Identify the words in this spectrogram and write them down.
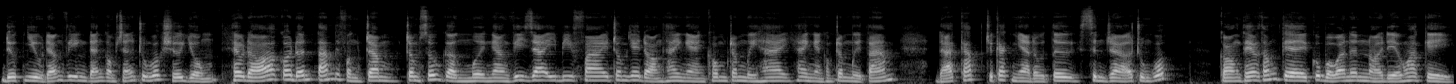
được nhiều đảng viên Đảng Cộng sản Trung Quốc sử dụng. Theo đó, có đến 80% trong số gần 10.000 visa EB-5 trong giai đoạn 2012-2018 đã cấp cho các nhà đầu tư sinh ra ở Trung Quốc. Còn theo thống kê của Bộ An ninh Nội địa Hoa Kỳ,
